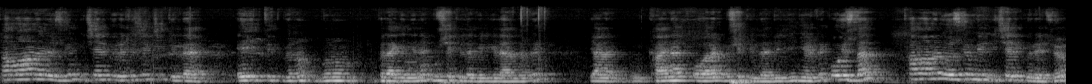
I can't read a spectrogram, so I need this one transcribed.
tamamen özgün içerik üretecek şekilde eğittik bunu, bunun pluginini bu şekilde bilgilendirdik. Yani kaynak olarak bu şekilde bilgi girdik. O yüzden tamamen özgün bir içerik üretiyor.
